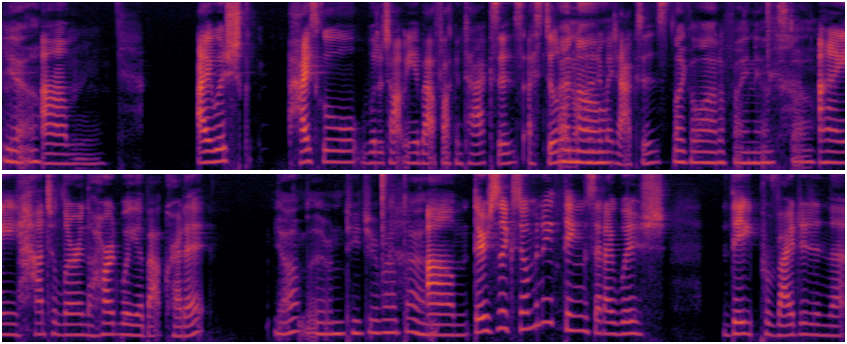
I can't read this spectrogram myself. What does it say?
Yeah. Um, I wish high school would have taught me about fucking taxes. I still don't know how to do my taxes. like a lot of finance stuff. I had to learn the hard way about credit. Yep, they didn't teach you about that. Um, there's like so many things that I wish they provided in the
